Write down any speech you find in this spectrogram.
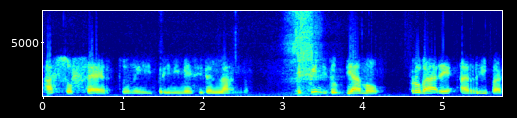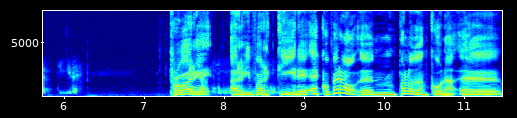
ha sofferto nei primi mesi dell'anno. E quindi dobbiamo provare a ripartire. Provare a ripartire, ecco però ehm, Paolo D'Ancona, eh,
